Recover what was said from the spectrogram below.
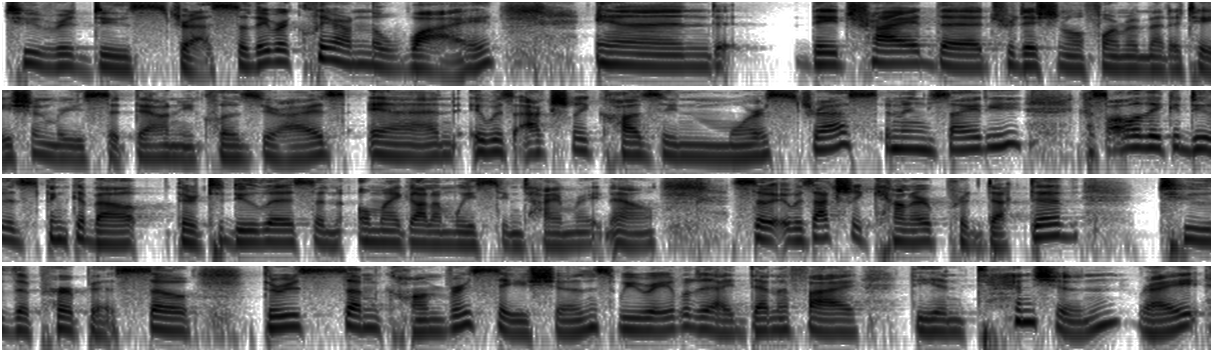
to reduce stress. So they were clear on the why, and they tried the traditional form of meditation where you sit down, you close your eyes, and it was actually causing more stress and anxiety because all they could do is think about their to do list and, oh my God, I'm wasting time right now. So it was actually counterproductive to the purpose. So through some conversations, we were able to identify the intention, right?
